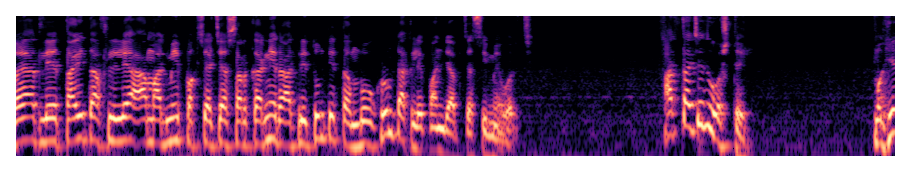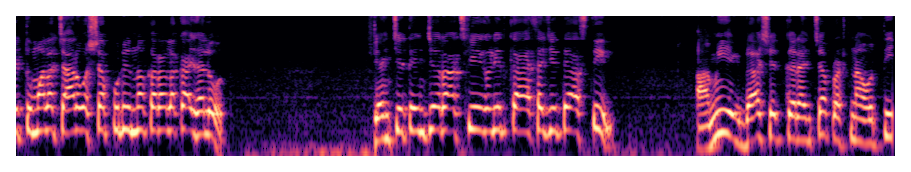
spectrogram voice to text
गळ्यातले ताईत असलेल्या आम आदमी पक्षाच्या सरकारने रात्रीतून ते तंबू उखडून टाकले पंजाबच्या सीमेवरचे. आत्ताचीच गोष्ट आहे. मग हे तुम्हाला चार वर्षापूर्वी न करायला काय झालं होतं? त्यांचे त्यांचे राजकीय गणित काय असायचे ते असतील. आम्ही एकदा शेतकऱ्यांच्या प्रश्नावरती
